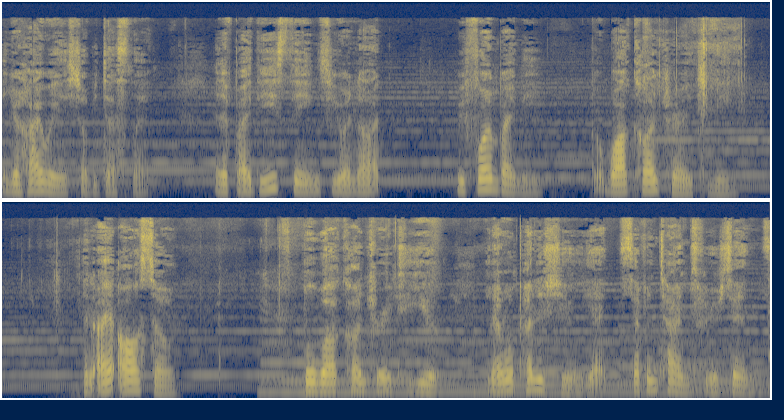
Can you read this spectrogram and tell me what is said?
and your highways shall be desolate. And if by these things you are not reformed by me, but walk contrary to me, then I also will walk contrary to you, and I will punish you yet seven times for your sins.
